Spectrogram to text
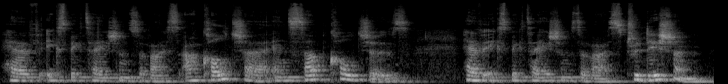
have expectations of us. Our culture and subcultures have expectations of us. Tradition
